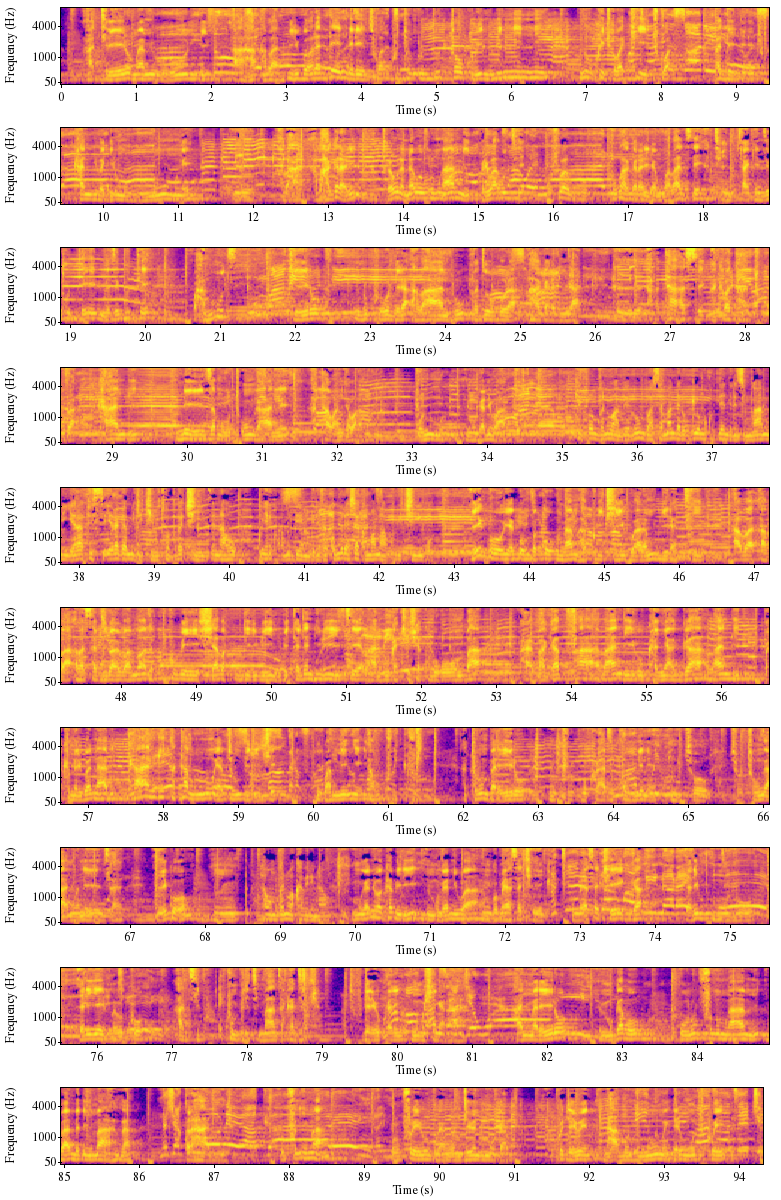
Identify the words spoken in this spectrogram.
ati rero umwami w'uburundi aha abantu birirwa baradenderezwa ku tuntu duto ku bintu binini ni ukwicwa bakicwa badenderejwe kandi ntibagira umuntu n'umwe eh, abahagarariye turabona nawe w'umwami wari wabuze ushobora kuguhagararira ngo abaze ati ibintu byagenze gute bimeze gute wamutse rero no kurondera abantu bazohora bahagararira eh, abatase bakabatatura kandi neza mu butungane atawanja wambura uwo ni umugani wa mbere ikoromba n'uwa mbere urumva samanda rubwiwe mu kudendereza umwami yari afise yaragamije ikintu twavuga ciza naho ko yariko aramudendereza ko muri yashaka umwami hakura icigwa yagomba ko umwami hakura icigwa aramubwira ati abasabyi bawe bamaze kukubesha bakubwira ibintu bitajya ntibize abantu ugacisha ku buhomba bagapfa abandi ukanyaga abandi bakamerwa nabi kandi atamuntu n'umwe yabyumvirije ngo amenye aho kuri kuri aturumva rero ni mu kuraba ingene neza yego mm. haba umugani wa kabiri nawe umugani wa kabiri ni umugani wa ngoma ya sacega ngoma ya sacega yari umuntu yari yemewe ko azi kumviriza imanza akazirya tuvugere yuko yari n'umushinga ntaha hanyuma rero mugabo urupfu n'umwami bambe n'imana baraharinda urupfu n'imana urupfu rero uvuga ngo ndiwe nd'umugabo kuko jewe nta muntu n'umwe ngera umutwe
